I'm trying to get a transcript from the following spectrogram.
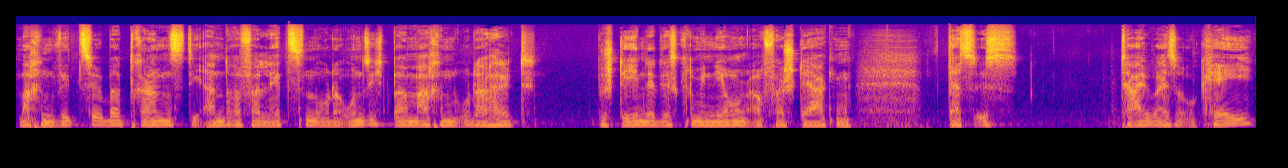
machen Witze über Trans, die andere verletzen oder unsichtbar machen oder halt bestehende Diskriminierung auch verstärken. Das ist teilweise okay.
